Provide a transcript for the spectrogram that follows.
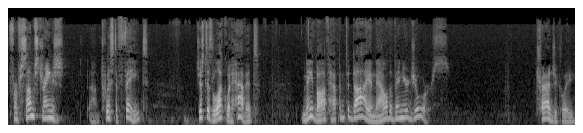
for some strange um, twist of fate, just as luck would have it, Naboth happened to die, and now the vineyard's yours. Tragically,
